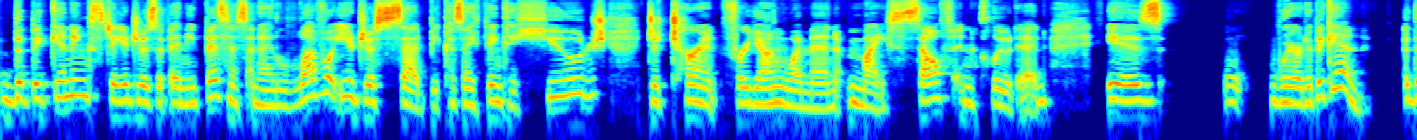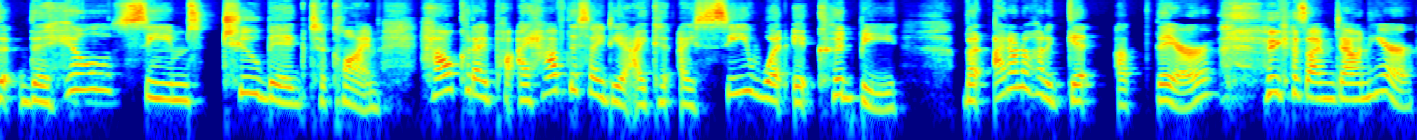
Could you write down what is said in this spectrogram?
the beginning stages of any business. And i love what you just said because i think a huge deterrent for young women myself included is where to begin the, the hill seems too big to climb. How could I? I have this idea. I could. I see what it could be, but I don't know how to get up there because I'm down here.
